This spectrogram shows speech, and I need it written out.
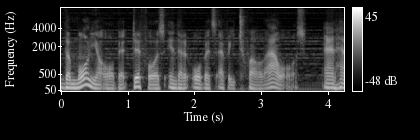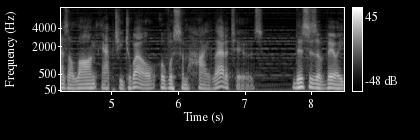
The Molniya orbit differs in that it orbits every 12 hours, and has a long apogee dwell over some high latitudes. This is a very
